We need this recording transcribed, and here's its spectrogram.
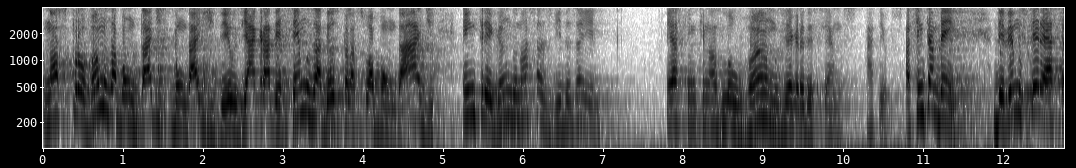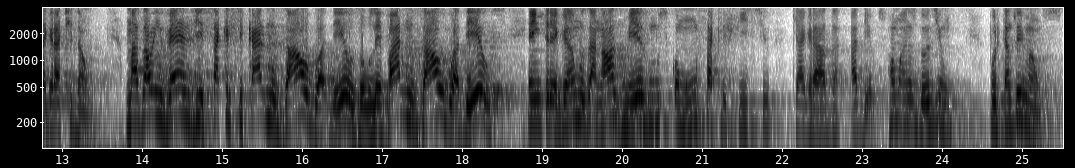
nós provamos a bondade, bondade de Deus e agradecemos a Deus pela sua bondade entregando nossas vidas a Ele. É assim que nós louvamos e agradecemos a Deus. Assim também, devemos ter essa gratidão. Mas ao invés de sacrificarmos algo a Deus ou levarmos algo a Deus, entregamos a nós mesmos como um sacrifício que agrada a Deus. Romanos 12, 1. Portanto, irmãos,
